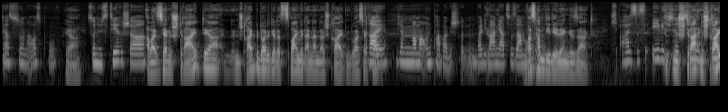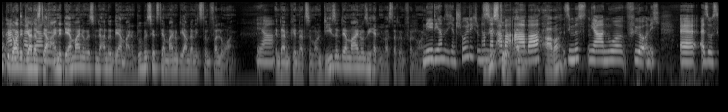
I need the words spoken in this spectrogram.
ja, es ist so ein Ausbruch, ja. so ein hysterischer Aber es ist ja ein Streit, der, ein Streit bedeutet ja, dass zwei miteinander streiten. Du hast ja drei. Ich habe mit Mama und Papa gestritten, weil die waren ja zusammen. Was haben die dir denn gesagt? ich, oh, das ist ewig. Ein, Streit, ein Streit bedeutet ja, dass der eine der Meinung ist und der andere der Meinung. Du bist jetzt der Meinung, die haben da nichts drin verloren Ja. in deinem Kinderzimmer. Und die sind der Meinung, sie hätten was da drin verloren. Nee, die haben sich entschuldigt und haben Siehst dann du, aber, also, aber, aber? sie müssten ja nur für und ich, äh, also es,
